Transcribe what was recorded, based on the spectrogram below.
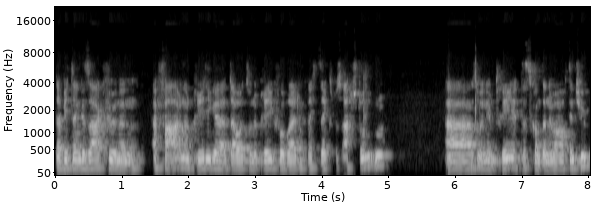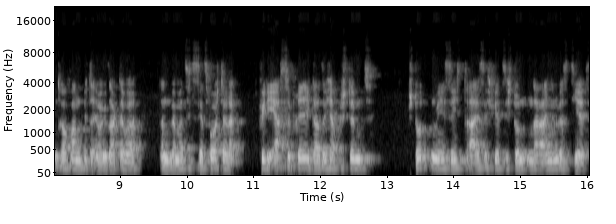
da wird dann gesagt, für einen erfahrenen Prediger dauert so eine Predigtvorbereitung vielleicht sechs bis acht Stunden. Äh, so in dem Dreh. Das kommt dann immer auf den Typen drauf an, wird da immer gesagt. Aber dann, wenn man sich das jetzt vorstellt, für die erste Predigt, also ich habe bestimmt stundenmäßig 30, 40 Stunden da rein investiert,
